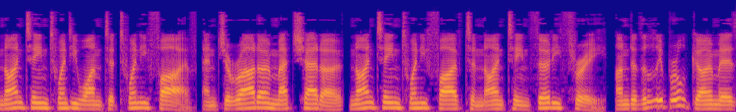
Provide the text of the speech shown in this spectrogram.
(1921–25), and Gerardo Machado (1925–1933). Under the liberal Gómez,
